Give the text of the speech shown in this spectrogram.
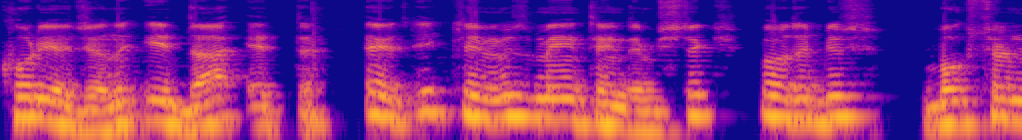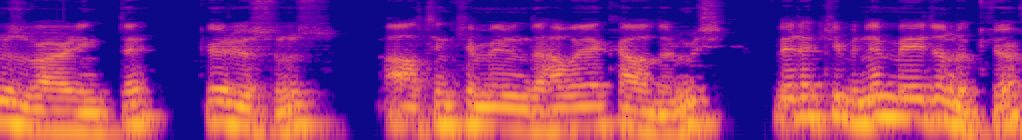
koruyacağını iddia etti. Evet ilk kelimemiz maintain demiştik. Burada bir boksörümüz var ringde. Görüyorsunuz altın kemerini de havaya kaldırmış ve rakibine meydan okuyor.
